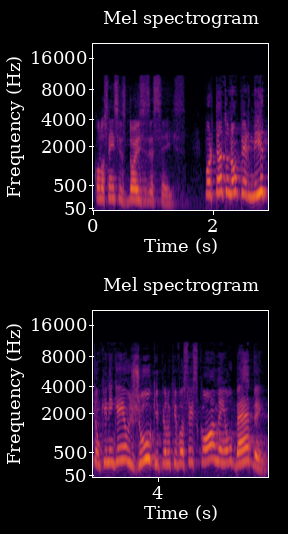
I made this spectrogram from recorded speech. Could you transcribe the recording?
Colossenses 2,16. Portanto, não permitam que ninguém os julgue pelo que vocês comem ou bebem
